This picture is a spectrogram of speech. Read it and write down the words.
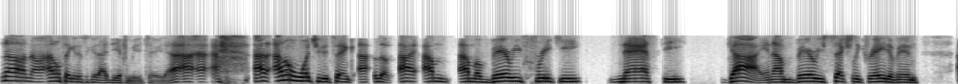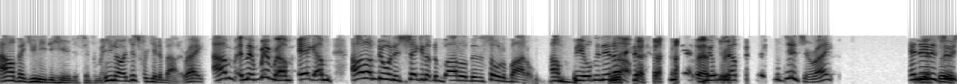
No, no. I don't think it is a good idea for me to tell you that. I, I, I, I don't want you to think. I, look, I, I'm, I'm a very freaky, nasty guy, and I'm very sexually creative and. I don't think you need to hear this information. You know, just forget about it, right? I'm remember, I'm egg. I'm all I'm doing is shaking up the bottle the soda bottle. I'm building it up, building up attention, right? And then Yes, as soon as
